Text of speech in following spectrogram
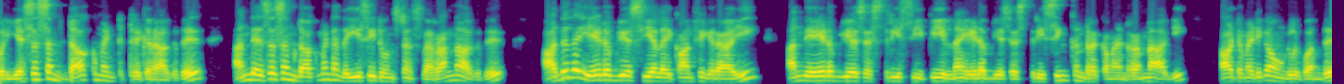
ஒரு எஸ்எஸ்எம் டாக்குமெண்ட் ட்ரிகர் ஆகுது அந்த எஸ்எஸ்எம் டாக்குமெண்ட் அந்த இசி டூ இன்ஸ்டன்ஸ்ல ரன் ஆகுது அதுல ஏடபிள்யூஎஸ் சிஎல்ஐ கான்ஃபிகர் ஆகி அந்த ஏடபிள்யூஎஸ் எஸ் த்ரீ சிபி இல்லைனா ஏடபிள்யூஎஸ் எஸ் த்ரீ சிங்க்ன்ற கமாண்ட் ரன் ஆகி ஆட்டோமேட்டிக்கா உங்களுக்கு வந்து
